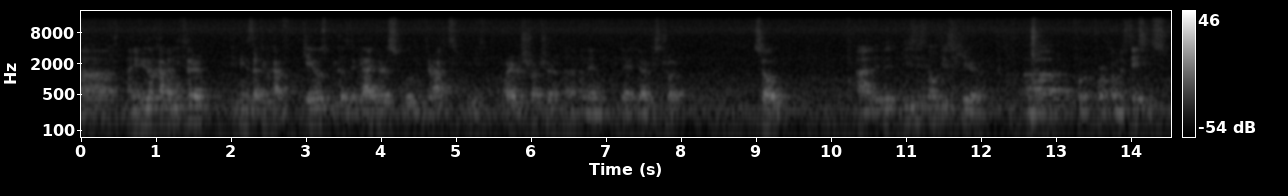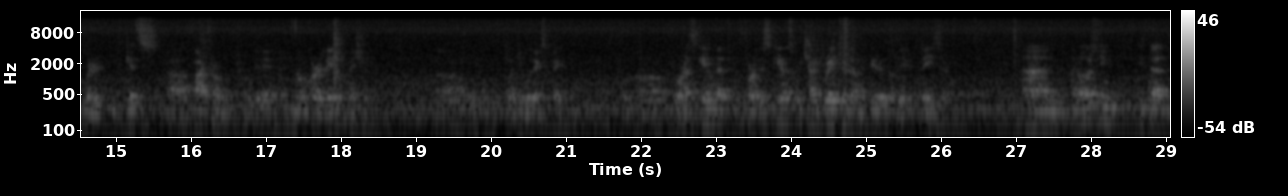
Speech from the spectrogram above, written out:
Uh, and if you don't have an ether, it means that you have chaos because the gliders will interact with whatever structure uh, and then they, they are destroyed. So uh, th th this is noticed here uh, for, for homeostasis where it gets uh, far from, from the non-correlated measure, what you would expect uh, for a scale that, for the scales which are greater than the period of the, laser. And another thing is that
